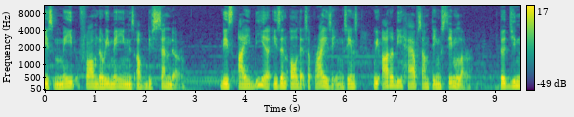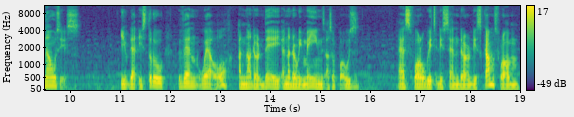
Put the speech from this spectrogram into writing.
is made from the remains of descender. This idea isn't all that surprising since we already have something similar, the Gnosis. If that is true, then well, another day, another remains, I suppose. As for which descender this comes from,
